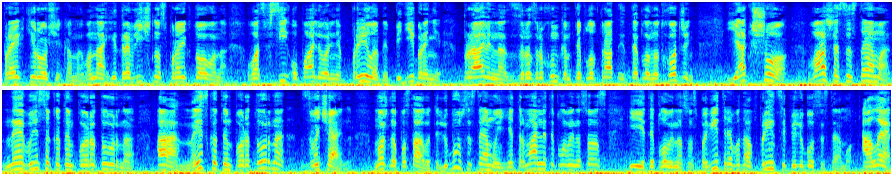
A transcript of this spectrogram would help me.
проєктіровщиками, вона гідравлічно спроєктована, у вас всі опалювальні прилади підібрані правильно з розрахунком тепловтрат і теплонадходжень. Якщо ваша система не високотемпературна, а низькотемпературна, звичайно. Можна поставити любу систему, і геотермальний тепловий насос, і тепловий насос повітря, вода, в принципі, любу систему. Але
